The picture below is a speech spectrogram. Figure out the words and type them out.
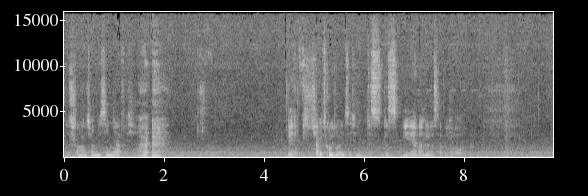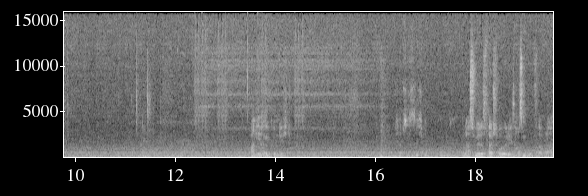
Das ist schon manchmal ein bisschen nervig. Ja, ich hab, Jetzt kommt äh, 90, ne? Das, das IR-Bundle, das habe ich auch. War die angekündigt? Ich hab's jetzt nicht mitbekommen. Oder hast du mir das falsch vorgelesen aus dem Buchfahrplan?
